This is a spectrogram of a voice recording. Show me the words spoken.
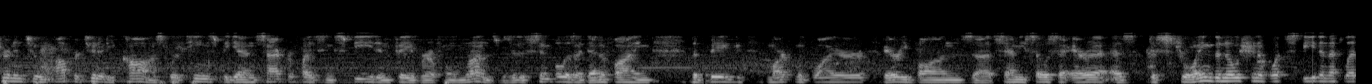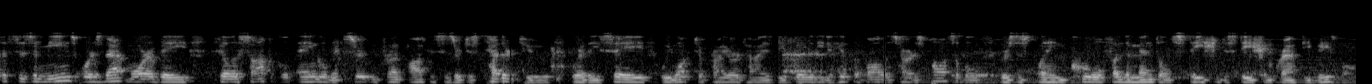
turn into an opportunity cost where teams began sacrificing speed in favor of home runs? Was it as simple as identifying the big Mark McGwire, Barry Bonds, uh, Sammy Sosa era as destroying the notion of what speed and athleticism means? Or is that more of a philosophical angle that certain front offices are just tethered to, where they say we want to prioritize the ability to hit the ball as hard as possible versus playing cool, fundamental, station to station, crafty baseball?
